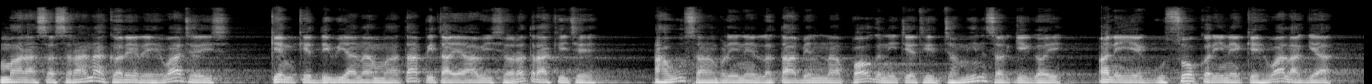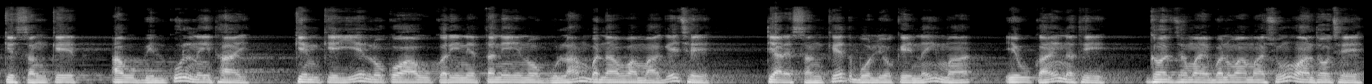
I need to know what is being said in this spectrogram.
મારા સસરાના ઘરે રહેવા જઈશ. કેમ કે દિવ્યાના માતા પિતાએ આવી શરત રાખી છે. આવું સાંભળીને લતાબેનના પગ નીચેથી જમીન સરકી ગઈ અને એ ગુસ્સો કરીને કહેવા લાગ્યા કે, સંકેત, આવું બિલકુલ નહીં થાય. કેમ કે એ લોકો આવું કરીને તને એનો ગુલામ બનાવવા માગે છે. ત્યારે સંકેત બોલ્યો કે, નહીં, માં, એવું કાંઈ નથી. ઘર જમાઈ બનવામાં શું વાંધો છે?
